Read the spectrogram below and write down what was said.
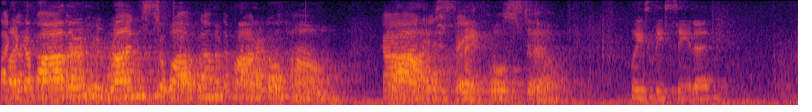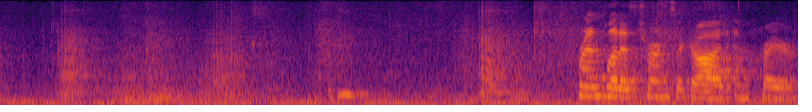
like a father who runs to welcome the prodigal home, God is faithful still. Please be seated. Friends, let us turn to God in prayer.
